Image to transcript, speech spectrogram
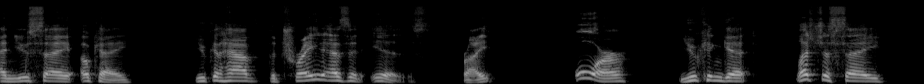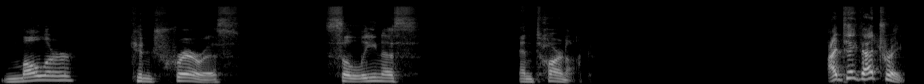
and you say, okay, you can have the trade as it is, right? Or you can get, let's just say, Muller, Contreras, Salinas, and Tarnok. I'd take that trade.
